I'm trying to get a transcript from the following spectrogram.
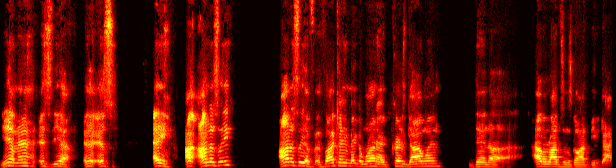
yeah, man, it's yeah, it, it's. Hey, I, honestly, honestly, if if I can't make a run at Chris Godwin, then uh, Allen Robinson is gonna have to be the guy.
